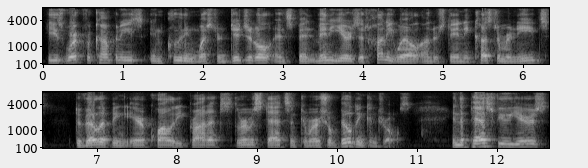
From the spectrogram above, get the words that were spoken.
He's worked for companies including Western Digital and spent many years at Honeywell understanding customer needs, developing air quality products, thermostats, and commercial building controls. In the past few years,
